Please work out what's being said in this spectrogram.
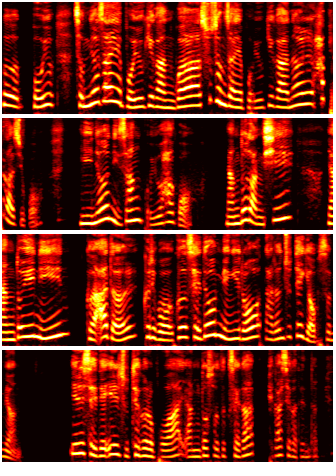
그 보유, 정여자의 보유기간과 수정자의 보유기간을 합해가지고 2년 이상 보유하고 양도 당시 양도인인 그 아들 그리고 그 세대원 명의로 다른 주택이 없으면 1세대 1주택으로 보아 양도소득세가 비과세가 된답니다.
